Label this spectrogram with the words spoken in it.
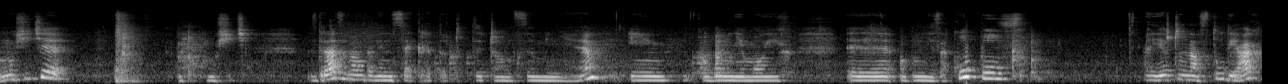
Musicie, musicie. Zdradzę Wam pewien sekret dotyczący mnie i ogólnie moich y, ogólnie zakupów. Jeszcze na studiach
